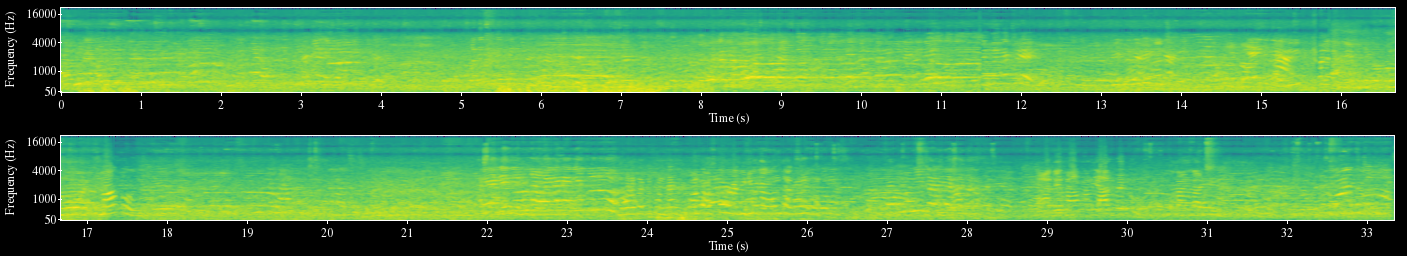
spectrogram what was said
মা কই ধরো তো একটু ফোনটা অন অফ করো না ভিডিওটা অন থাক অন থাক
